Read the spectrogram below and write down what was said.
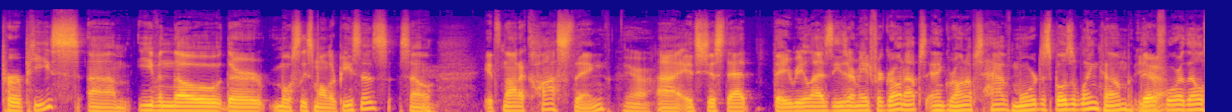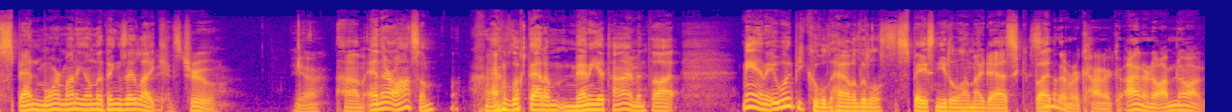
per piece, um, even though they're mostly smaller pieces. So it's not a cost thing. Yeah. Uh, it's just that they realize these are made for grown-ups and grown-ups have more disposable income. Therefore, they'll spend more money on the things they like. It's true. Yeah. Um, and they're awesome. I've looked at them many a time and thought, man, it would be cool to have a little space needle on my desk. But Some of them are kind of. I don't know. I'm not.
